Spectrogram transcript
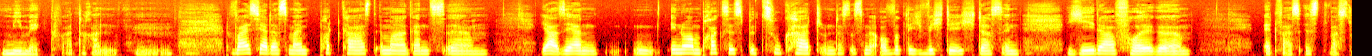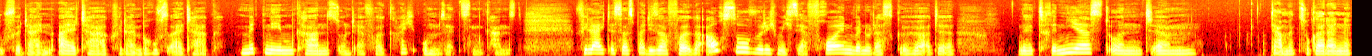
Mimikquadranten. Du weißt ja, dass mein Podcast immer ganz, ähm, ja, sehr einen enormen Praxisbezug hat und das ist mir auch wirklich wichtig, dass in jeder Folge etwas ist, was du für deinen Alltag, für deinen Berufsalltag mitnehmen kannst und erfolgreich umsetzen kannst. Vielleicht ist das bei dieser Folge auch so, würde ich mich sehr freuen, wenn du das Gehörte äh, trainierst und ähm, damit sogar deine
